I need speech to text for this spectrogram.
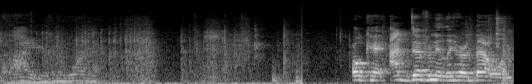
Quiet, you're gonna warn them. Okay, I definitely heard that one.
